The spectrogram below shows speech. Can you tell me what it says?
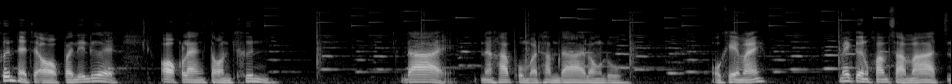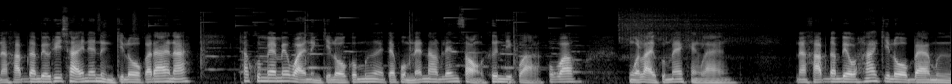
ขึ้นหายใจออกไปเรื่อยๆ ออกแรงตอนขึ้น ได้นะครับ ผมว่าทำได้ลองดู โอเคไหม ไม่เกินความสามารถนะครับดัมเบลที่ใช้เนี่ยหกิโลก็ได้นะ ถ้าคุณแม่ไม่ไหว1กิโลก็เมื่อยแต่ผมแนะนำเล่น 2 ขึ้นดีกว่า เพราะว่าหัวไหล่คุณแม่แข็งแรงนะครับดัมเบล5กิโลแบมือ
